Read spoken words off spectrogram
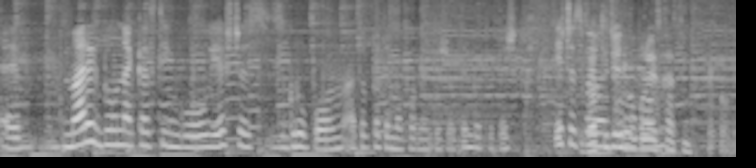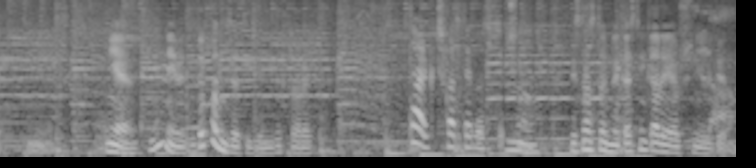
E, Marek był na castingu jeszcze z, z grupą, a to potem opowiem też o tym, bo to też jeszcze swoją Za tydzień grupą... w ogóle jest casting w Krakowie. Nie, nie, nie wiem, dokładnie za tydzień, we wtorek. Tak, 4 stycznia. No. Jest następny casting, ale ja już się nie wybieram.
